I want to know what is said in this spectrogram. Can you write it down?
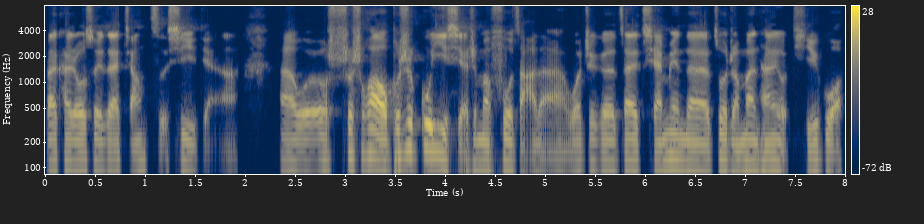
掰开揉碎再讲仔细一点啊。呃，我说实话，我不是故意写这么复杂的啊。我这个在前面的作者漫谈有提过，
